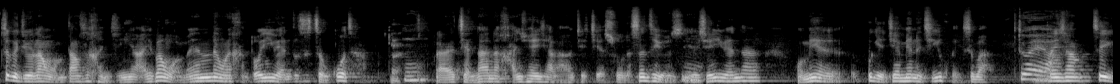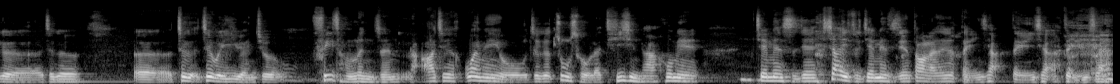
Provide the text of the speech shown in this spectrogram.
这个就让我们当时很惊讶。一般我们认为很多议员都是走过场，对，来简单的寒暄一下，然后就结束了。甚至有有些议员呢，我们也不给见面的机会，是吧？对啊。那像这个这个。呃，这个这位议员就非常认真，而且外面有这个助手来提醒他，后面见面时间，下一组见面时间到来，就等一下，等一下，等一下，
